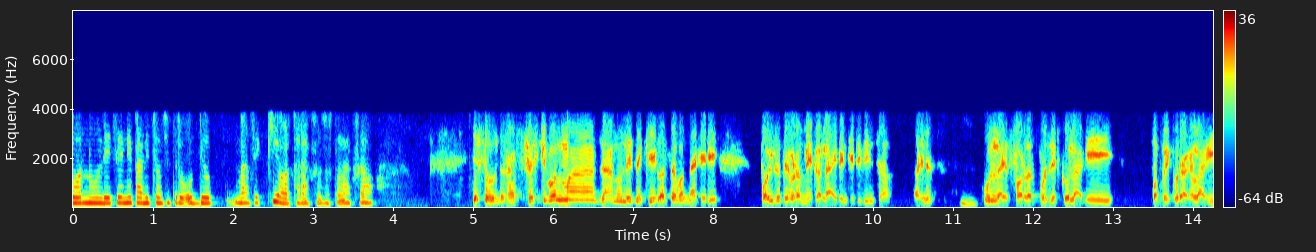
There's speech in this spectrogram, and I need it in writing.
गर्नुले चाहिँ नेपाली चलचित्र उद्योगमा चाहिँ के अर्थ राख्छ जस्तो लाग्छ? यस्तो हुन्छ फेस्टिभलमा जानुले चाहिँ के गर्छ भन्दाखेरि पहिलो त एउटा मेकरलाई आइडेन्टिटी दिन्छ होइन? उसलाई फर्दर प्रोजेक्टको लागि सबै कुराको लागि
